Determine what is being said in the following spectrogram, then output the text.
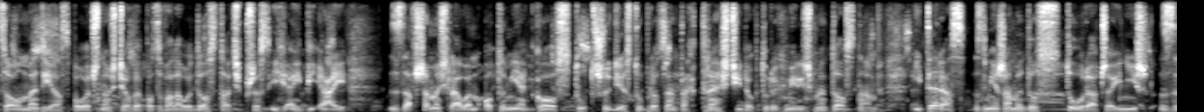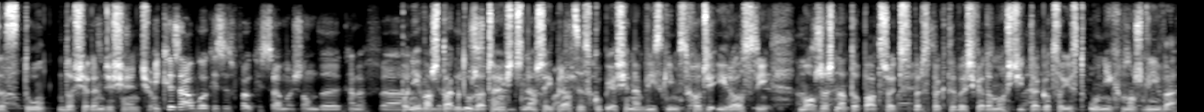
co media społecznościowe pozwalały dostać przez ich API, zawsze myślałem o tym jako 130% treści, do których mieliśmy dostęp. I teraz zmierzamy do 100 raczej niż ze 100 do 70. Because our work is focused so much on the kind of, uh, Ponieważ tak duża East część uh, naszej pracy skupia się na Bliskim Wschodzie i Rosji, możesz na to patrzeć z perspektywy świadomości tego, co jest u nich możliwe.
